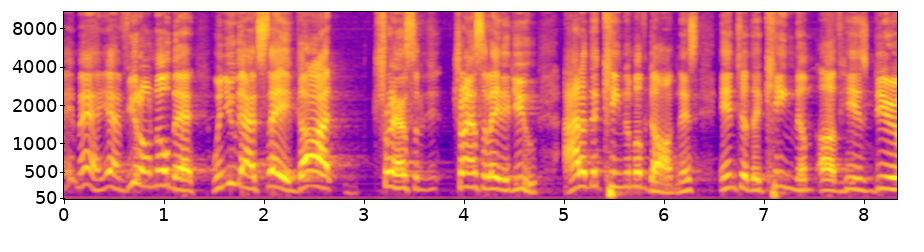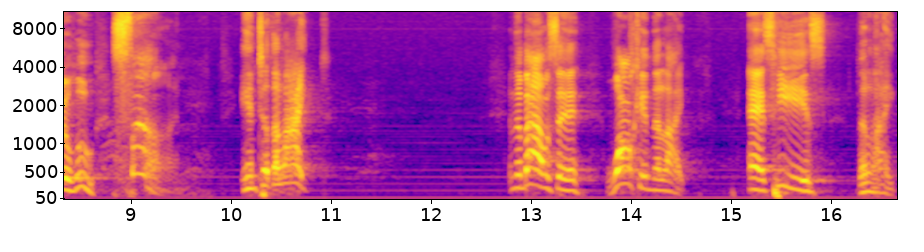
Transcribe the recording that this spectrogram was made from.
Amen. Yeah, if you don't know that, when you got saved, God trans- translated you out of the kingdom of darkness into the kingdom of his dear who? Son. Into the light. And the Bible said, walk in the light as he is the light.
